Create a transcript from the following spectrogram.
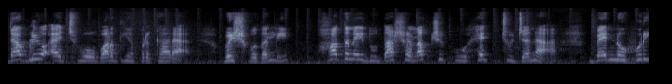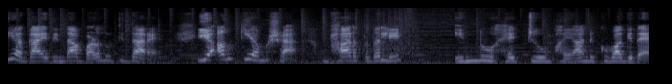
ಡಬ್ಲ್ಯೂಎಚ್ಒ ವರದಿಯ ಪ್ರಕಾರ ವಿಶ್ವದಲ್ಲಿ ಹದಿನೈದು ದಶಲಕ್ಷಕ್ಕೂ ಹೆಚ್ಚು ಜನ ಬೆನ್ನು ಹುರಿಯ ಗಾಯದಿಂದ ಬಳಲುತ್ತಿದ್ದಾರೆ. ಈ ಅಂಕಿಅಂಶ ಭಾರತದಲ್ಲಿ ಇನ್ನೂ ಹೆಚ್ಚು ಭಯಾನಕವಾಗಿದೆ.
